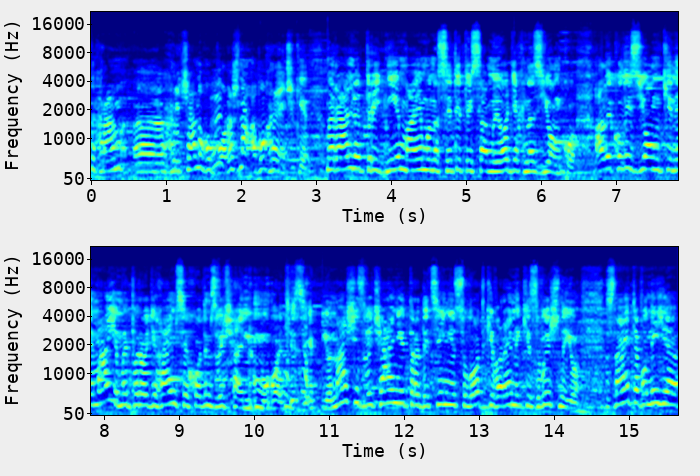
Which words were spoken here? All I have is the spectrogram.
грам е, гречаного борошна або гречки. Ми реально три дні маємо носити той самий одяг на зйомку. Але коли зйомки немає, ми переодягаємося і ходимо в звичайному одязі. І наші звичайні традиційні солодкі вареники з вишнею. Знаєте, вони є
